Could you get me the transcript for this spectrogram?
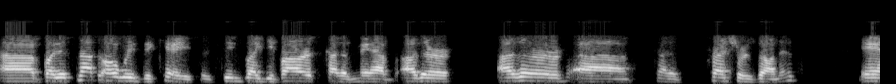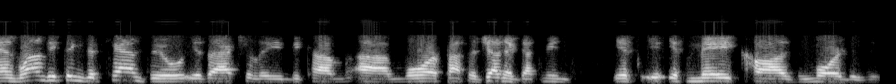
Uh, but it's not always the case. It seems like the virus kind of may have other other uh, kind of pressures on it. And one of the things it can do is actually become uh, more pathogenic. That means it, it, it may cause more disease.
